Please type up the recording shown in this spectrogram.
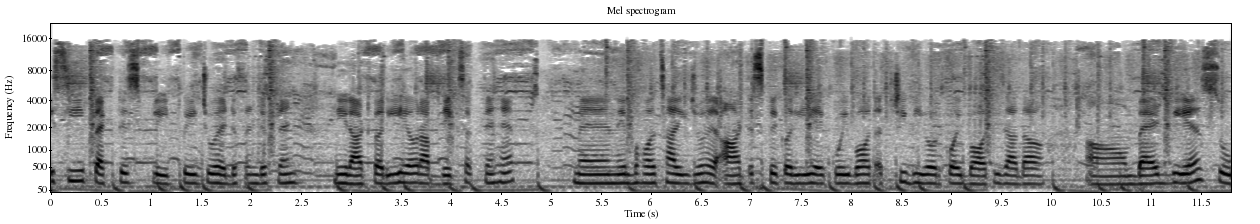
इसी प्रैक्टिस प्लेट पे जो है डिफरेंट डिफरेंट नील आर्ट करी है और आप देख सकते हैं। मैंने बहुत सारी जो है आर्ट इस पर करी है, कोई बहुत अच्छी भी और कोई बहुत ही ज़्यादा बैड भी है सो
